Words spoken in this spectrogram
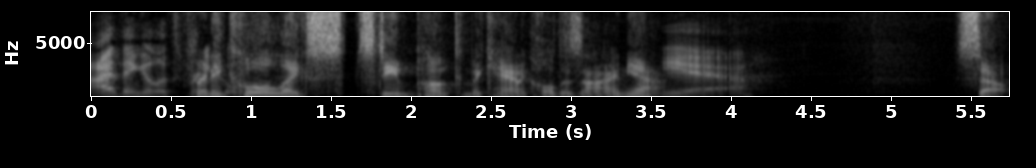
I think it looks pretty, Pretty cool, like s- steampunk mechanical design. Yeah. Yeah. So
